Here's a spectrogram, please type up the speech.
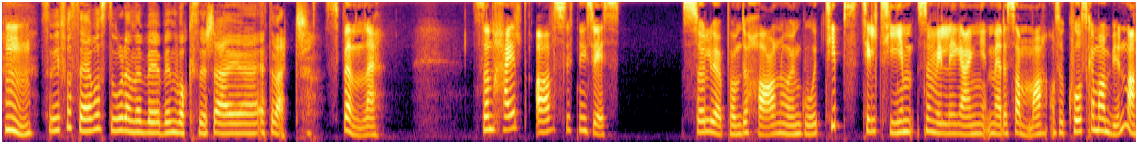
Mm. Så vi får se hvor stor denne babyen vokser seg eh, etter hvert. Spennende. Sånn helt avslutningsvis så lurer jeg på om du har noen gode tips til team som vil i gang med det samme. Altså, hvor skal man begynne?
